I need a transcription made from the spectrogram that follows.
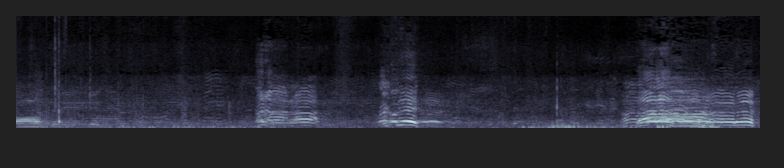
어. 나라! 나라! 나라! 나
